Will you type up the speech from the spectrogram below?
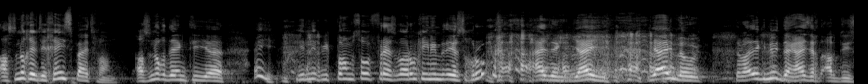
Alsnog heeft hij geen spijt van. Alsnog denkt hij, hé, hey, je, kwam zo fris, waarom ging je niet met de eerste groep? hij denkt, jij, jij loopt. Terwijl ik nu denk, hij zegt, Abdi,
